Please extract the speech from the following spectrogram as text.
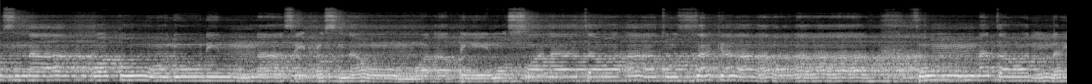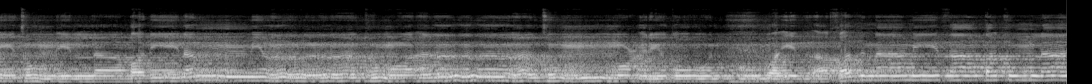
حسنا وقولوا للناس حسنا وأقيموا الصلاة وآتوا الزكاة. ثم توليتم إلا قليلا منكم وأنتم معرضون. وإذ أخذنا ميثاقكم لا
